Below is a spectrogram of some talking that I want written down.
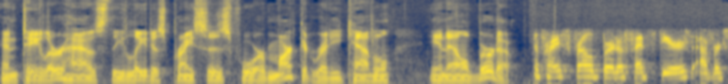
And Taylor has the latest prices for market ready cattle in Alberta. The price for Alberta fed steers averaged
